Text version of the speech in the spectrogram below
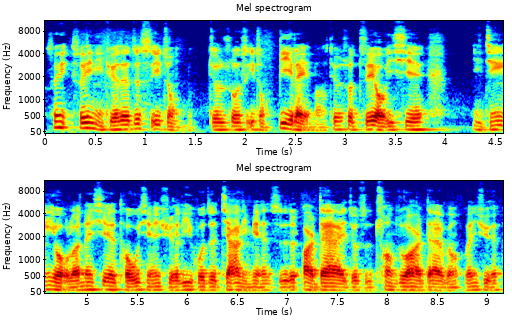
所以，所以你觉得这是一种，就是说是一种壁垒吗？就是说只有一些。已经有了那些头衔、学历，或者家里面是二代，就是创作二代、文文学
